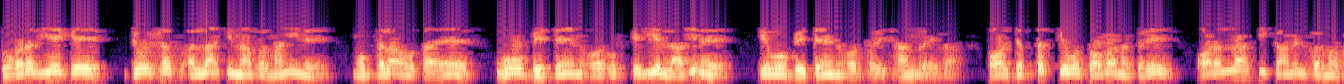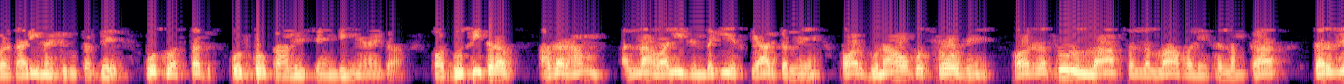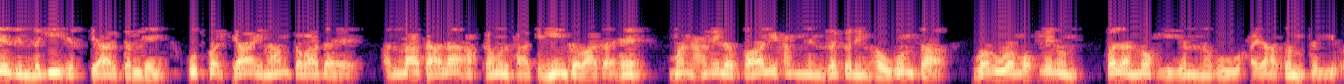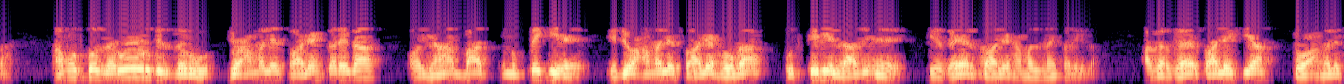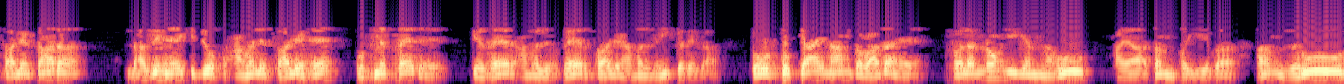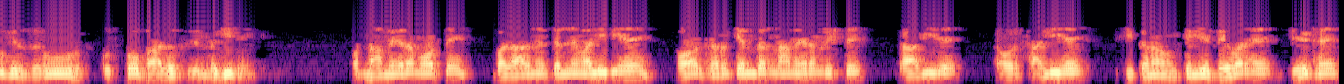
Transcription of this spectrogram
تو غرض یہ کہ جو شخص اللہ کی نافرمانی میں مبتلا ہوتا ہے، وہ بے چین اور اس کے لیے لازم ہے کہ وہ بے چین اور پریشان رہے گا۔ اور جب تک کہ وہ توبہ نہ کرے اور اللہ کی کامل فرما برداری نہ شروع کر دے، اس وقت تک اس کو کامل چین بھی نہیں آئے گا۔ اور دوسری طرف، اگر ہم اللہ والی زندگی اختیار کر لیں اور گناہوں کو چھوڑ دیں اور رسول اللہ صلی اللہ علیہ وسلم کا طرز زندگی اختیار کر لیں، اس پر کیا انعام کا وعدہ ہے؟ اللہ تعالیٰ احکم الحاکمین کا وعدہ ہے، من عمل صالحا من ذکر او انسا وهو مؤمن فلنحيينه حیاتا طیبہ ہم اس کو ضرور بھی ضرور جو عمل صالح کرے گا، اور یہاں بات نقطے کی ہے کہ جو عمل صالح ہوگا، اس کے لیے لازم ہے کہ غیر صالح عمل نہ کرے گا۔ اگر غیر صالح کیا تو عمل صالح کہاں رہا؟ لازم ہے کہ جو عمل صالح ہے، اس میں قید ہے کہ غیر عمل، غیر صالح عمل نہیں کرے گا۔ تو اس کو کیا انعام کا وعدہ ہے؟ فلاں حیاتن طیبہ ہم ضرور بے ضرور اس کو بالس زندگی دیں گے۔ اور نامحرم عورتیں بازار میں چلنے والی بھی ہیں اور گھر کے اندر نامحرم رشتے کا بھی ہے اور خالی ہے۔ اسی طرح ان کے لیے دیور ہے جیٹ ہے۔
